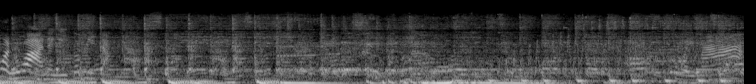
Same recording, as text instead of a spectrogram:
ให้จัดเนี่ยน้องหวานๆอย่างนี้ก็มีจัดสวยมาก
